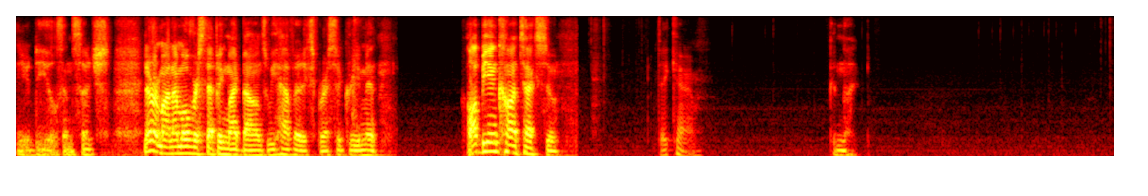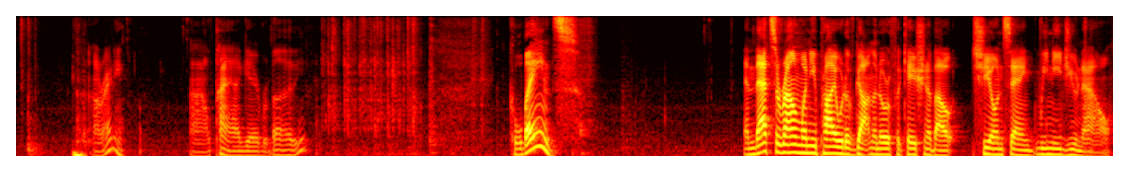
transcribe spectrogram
Your deals and such. Never mind, I'm overstepping my bounds. We have an express agreement. I'll be in contact soon. Take care. Good night. Alrighty. I'll tag everybody. Cool beans. And that's around when you probably would have gotten the notification about Shion saying, We need you now.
